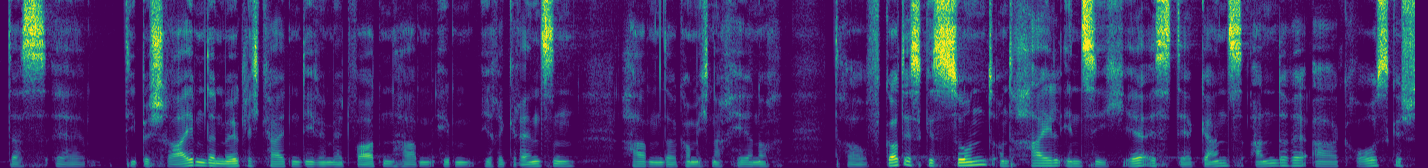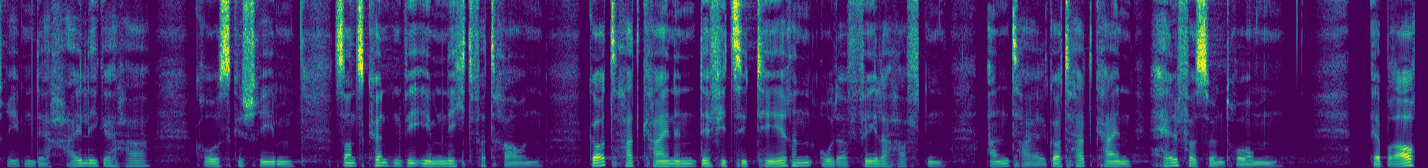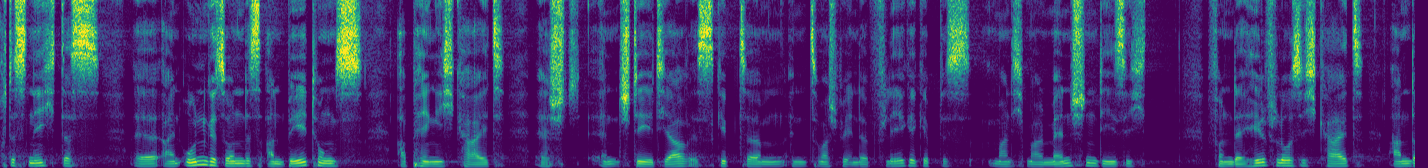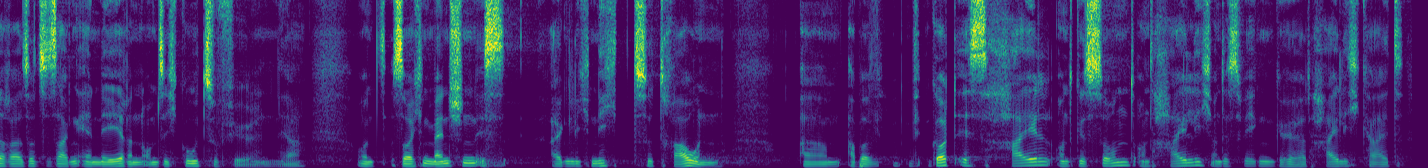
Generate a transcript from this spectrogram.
dass äh, die beschreibenden Möglichkeiten, die wir mit Worten haben, eben ihre Grenzen haben. Da komme ich nachher noch drauf. Gott ist gesund und heil in sich. Er ist der ganz andere A groß geschrieben, der heilige H groß geschrieben. Sonst könnten wir ihm nicht vertrauen. Gott hat keinen defizitären oder fehlerhaften Anteil. Gott hat kein Helfersyndrom. Er braucht es nicht, dass äh, ein ungesundes Anbetungsabhängigkeit entsteht. Ja, es gibt ähm, in, zum Beispiel in der Pflege gibt es manchmal Menschen, die sich von der Hilflosigkeit anderer sozusagen ernähren, um sich gut zu fühlen. Ja. Und solchen Menschen ist eigentlich nicht zu trauen. Ähm, aber Gott ist heil und gesund und heilig und deswegen gehört Heiligkeit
